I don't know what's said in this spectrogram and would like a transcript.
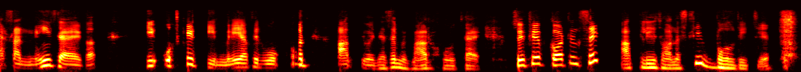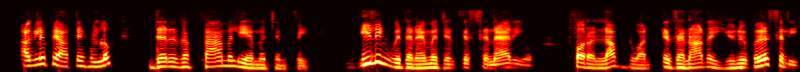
ऐसा नहीं चाहेगा कि उसके टीम में या फिर वो खुद आपकी वजह से बीमार हो जाए so if you have cotton sick आप प्लीज ऑनेस्टली बोल दीजिए अगले पे आते हैं हम लोग there is a family emergency dealing with an emergency scenario for a loved one is another universally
